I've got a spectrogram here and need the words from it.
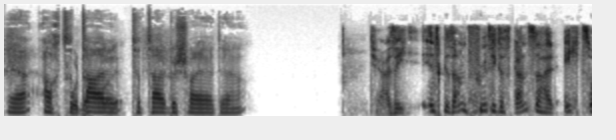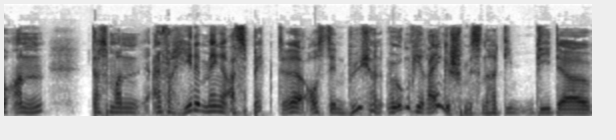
Ja, auch total. Total bescheuert, ja. Tja, also ich, insgesamt fühlt sich das Ganze halt echt so an, dass man einfach jede Menge Aspekte aus den Büchern irgendwie reingeschmissen hat, die, die der,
